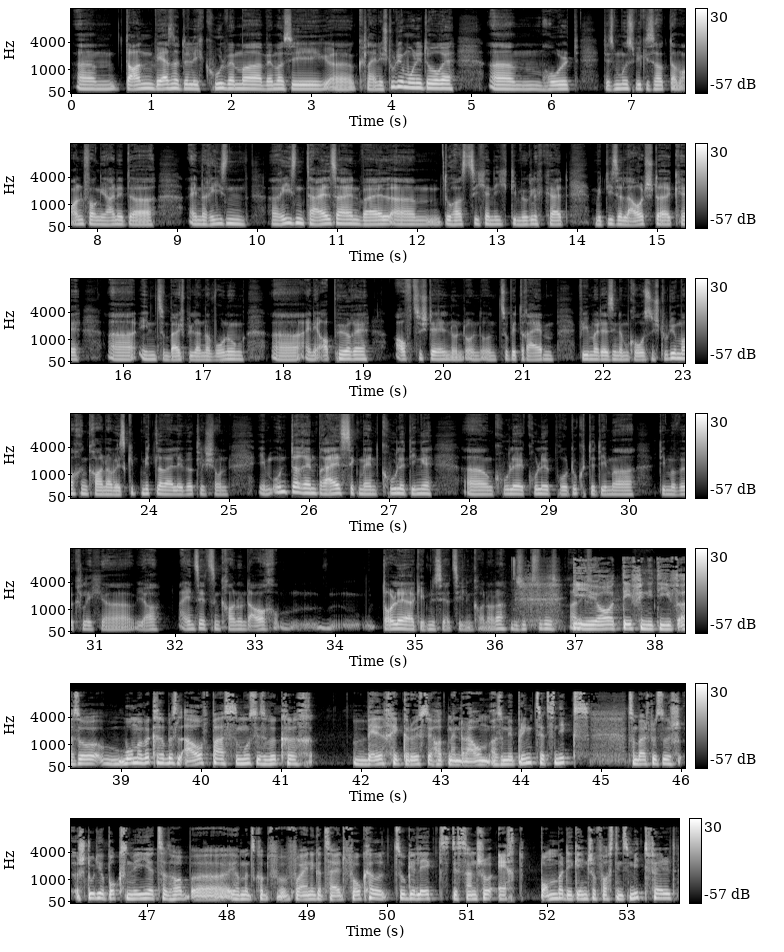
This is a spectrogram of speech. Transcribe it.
Ähm, dann wäre es natürlich cool, wenn man, wenn man sich äh, kleine Studiomonitore ähm, holt. Das muss, wie gesagt, am Anfang ja nicht äh, ein, riesen, Riesenteil sein, weil ähm, du hast sicher nicht die Möglichkeit, mit dieser Lautstärke äh, in zum Beispiel einer Wohnung äh, eine Abhöre aufzustellen und, und, und zu betreiben, wie man das in einem großen Studio machen kann. Aber es gibt mittlerweile wirklich schon im unteren Preissegment coole Dinge äh, und coole, coole Produkte, die man, die man wirklich äh, ja, einsetzen kann und auch tolle Ergebnisse erzielen kann, oder? Wie siehst du das? Alex? Ja, definitiv. Also, wo man wirklich ein bisschen aufpassen muss, ist wirklich, welche Größe hat mein Raum? Also mir bringt's jetzt nichts. Zum Beispiel so Studioboxen, wie ich jetzt halt habe, äh, ich habe mir jetzt gerade vor einiger Zeit Focal zugelegt, das sind schon echt Bomber, die gehen schon fast ins Mittelfeld.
